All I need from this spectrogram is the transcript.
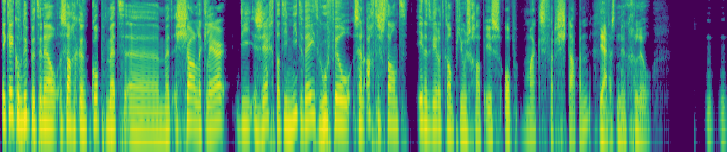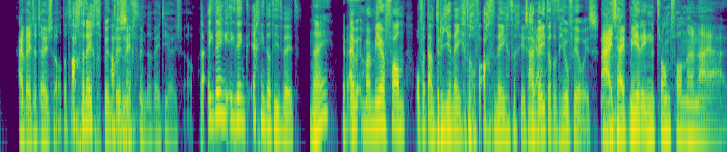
Ik keek op nu.nl, zag ik een kop met, eh, met Charles Leclerc. Die zegt dat hij niet weet hoeveel zijn achterstand in het wereldkampioenschap is op Max Verstappen. Ja, dat is natuurlijk gelul. Hij weet het heus wel. Dat 98 punten is 98 het. punten, dat weet hij heus wel. Nou, ik, denk, ik denk echt niet dat hij het weet. Nee? Hij- Maar meer van of het nou 93 of 98 is. Hij Ja. weet dat het heel veel is. Maar hij zei het meer in de trant van, eh, nou ja,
